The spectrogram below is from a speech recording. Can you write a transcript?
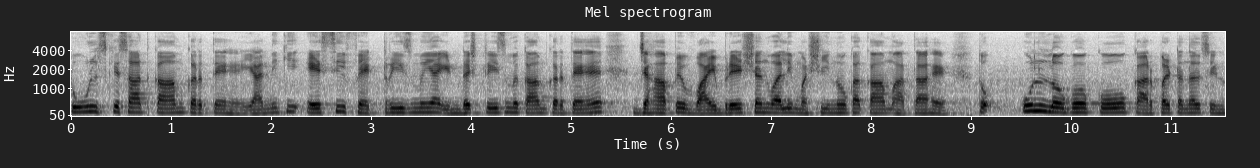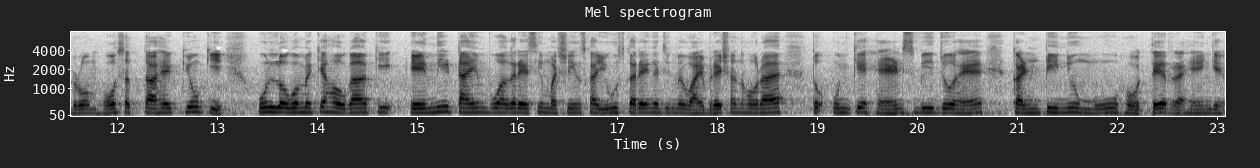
टूल्स के साथ काम करते हैं, यानी कि ऐसी फैक्ट्रीज़ में या इंडस्ट्रीज़ में काम करते हैं, जहाँ पे वाइब्रेशन वाली मशीनों का काम आता है तो उन लोगों को कार्पल टनल सिंड्रोम हो सकता है, क्योंकि उन लोगों में क्या होगा कि एनी टाइम वो अगर ऐसी मशीन्स का यूज़ करेंगे जिनमें वाइब्रेशन हो रहा है तो उनके हैंड्स भी जो हैं कंटिन्यू मूव होते रहेंगे।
